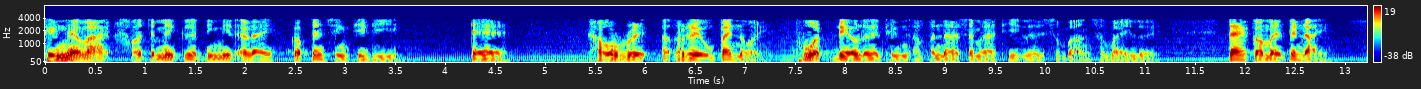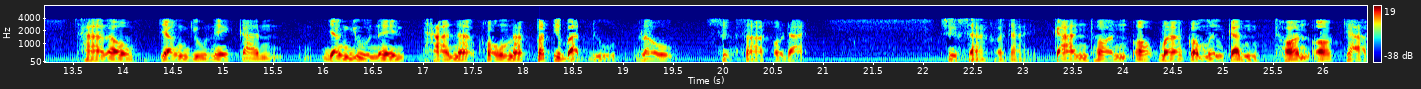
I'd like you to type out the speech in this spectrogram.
ถึงแม้ว่าเขาจะไม่เกิดนิมิตอะไรก็เป็นสิ่งที่ดี แต่ เขาเร็วไปหน่อย พวดเดียวเลยถึงอัปปนาสมาธิเลยสว่างสบายเลย แต่ก็ไม่เป็นไร ถ้าเรายังอยู่ในการยังอยู่ในฐานะของนักปฏิบัติอยู่ เราศึกษาเขาได้ ศึกษาเขาได้ การถอนออกมาก็เหมือนกัน ถอนออกจาก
